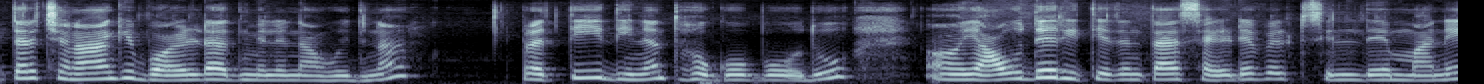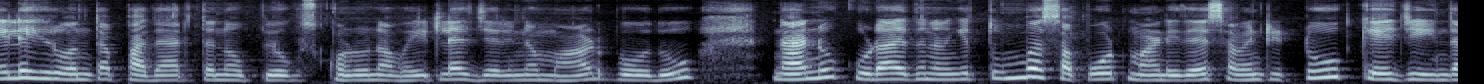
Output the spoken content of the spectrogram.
ಈ ಥರ ಚೆನ್ನಾಗಿ ಬಾಯ್ಲ್ಡ್ ಆದಮೇಲೆ ನಾವು ಇದನ್ನ ಪ್ರತಿದಿನ ತಗೋಬೋದು ಯಾವುದೇ ರೀತಿಯಾದಂಥ ಸೈಡ್ ಎಫೆಕ್ಟ್ಸ್ ಇಲ್ಲದೆ ಮನೆಯಲ್ಲೇ ಇರುವಂಥ ಪದಾರ್ಥನ ಉಪಯೋಗಿಸ್ಕೊಂಡು ನಾವು ವೆಯ್ಟ್ ಲಾಸ್ ಜರ್ನಿನ ಮಾಡ್ಬೋದು. ನಾನು ಕೂಡ ಇದು ನನಗೆ ತುಂಬ ಸಪೋರ್ಟ್ ಮಾಡಿದೆ. ಸೆವೆಂಟಿ ಟೂ ಕೆ ಜಿಯಿಂದ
